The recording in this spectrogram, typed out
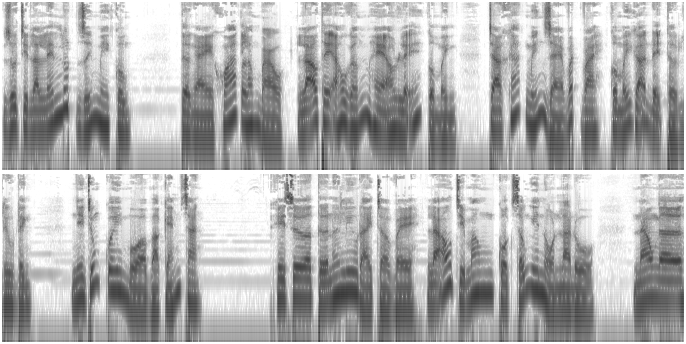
dù chỉ là lén lút dưới mê cung. Từ ngày khoác long bào, lão thấy áo gấm hay áo lễ của mình chả khác miếng rẻ vất vai của mấy gã đệ tử lưu đinh, nhìn chúng quê mùa và kém sang. Khi xưa từ nơi lưu đài trở về, lão chỉ mong cuộc sống yên ổn là đủ. Nào ngờ,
